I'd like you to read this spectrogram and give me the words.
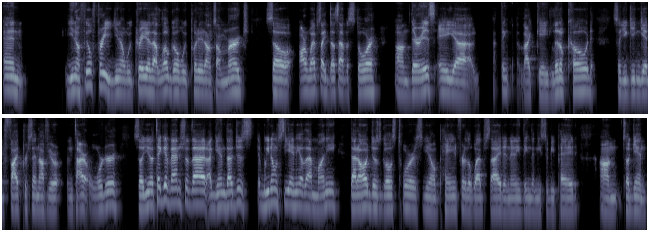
and you know, feel free. You know, we created that logo. We put it on some merch. So our website does have a store. Um, there is a, uh, I think like a little code, so you can get five percent off your entire order. So you know, take advantage of that. Again, that just we don't see any of that money that all just goes towards you know paying for the website and anything that needs to be paid. Um, so again,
